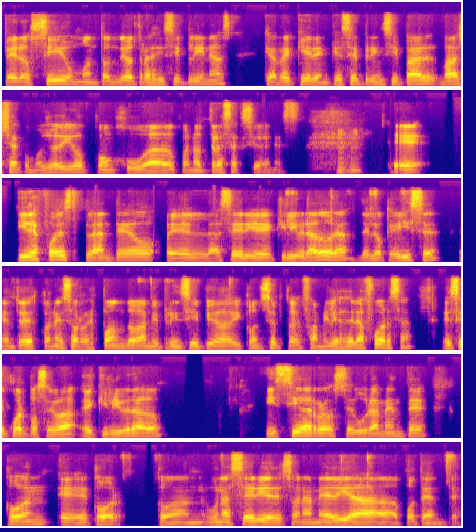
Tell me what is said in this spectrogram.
pero sí un montón de otras disciplinas que requieren que ese principal vaya, como yo digo, conjugado con otras acciones. Eh, y después planteo eh, la serie equilibradora de lo que hice, entonces con eso respondo a mi principio y concepto de familias de la fuerza, ese cuerpo se va equilibrado y cierro seguramente con eh, core, con una serie de zona media potente,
